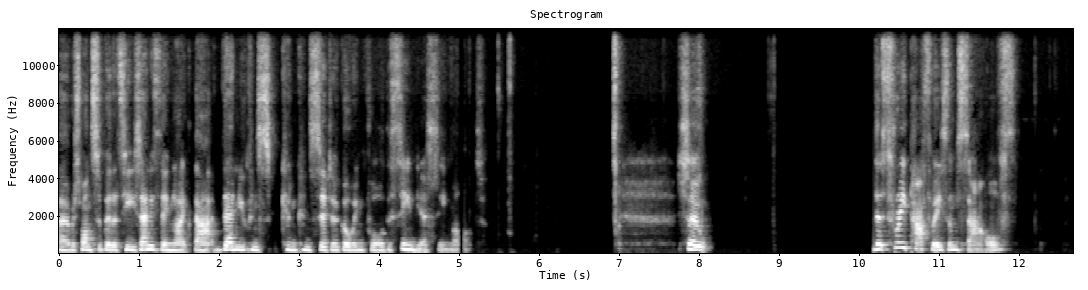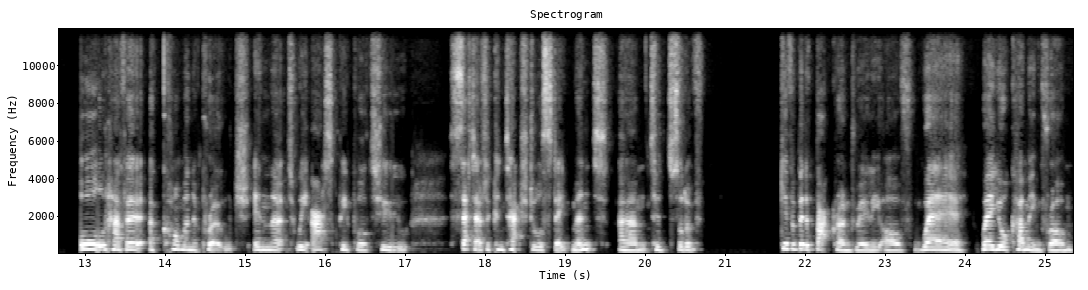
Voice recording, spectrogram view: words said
uh, responsibilities, anything like that, then you can, can consider going for the senior CMALT. So the three pathways themselves all have a, a common approach in that we ask people to set out a contextual statement um, to sort of give a bit of background really of where where you're coming from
